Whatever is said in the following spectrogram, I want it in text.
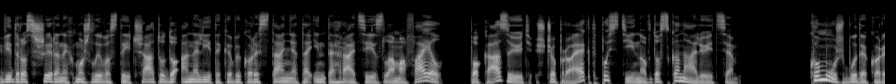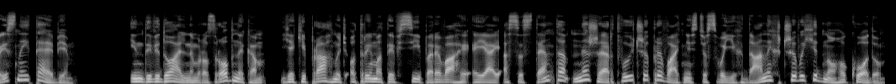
від розширених можливостей чату до аналітики використання та інтеграції з LlamaFile показують, що проект постійно вдосконалюється. Кому ж буде корисний Тебі? Індивідуальним розробникам, які прагнуть отримати всі переваги AI-асистента, не жертвуючи приватністю своїх даних чи вихідного коду.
